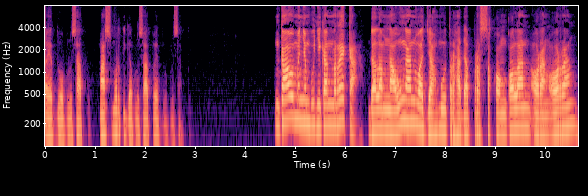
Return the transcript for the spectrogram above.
ayat 21. Mazmur 31 ayat 21. Engkau menyembunyikan mereka dalam naungan wajahmu terhadap persekongkolan orang-orang.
